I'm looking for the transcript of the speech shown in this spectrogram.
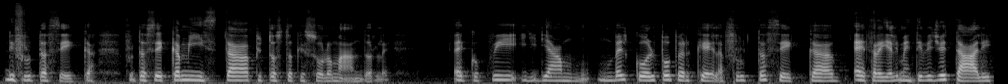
di frutta secca, frutta secca mista piuttosto che solo mandorle. Ecco, qui gli diamo un bel colpo perché la frutta secca è tra gli alimenti vegetali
